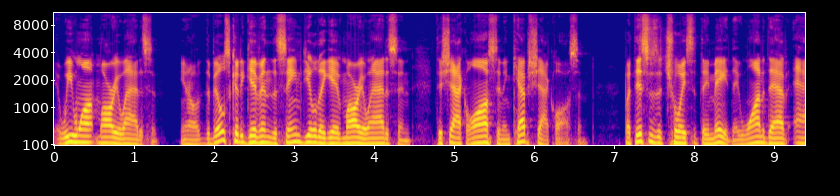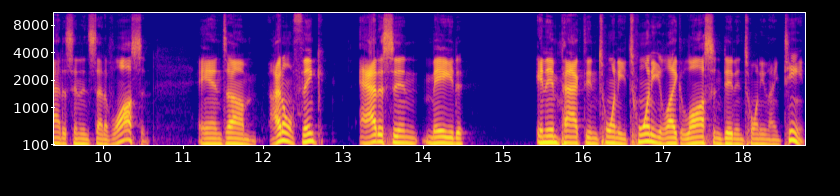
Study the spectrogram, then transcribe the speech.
We want Mario Addison. You know, the Bills could have given the same deal they gave Mario Addison to Shaq Lawson and kept Shaq Lawson. But this is a choice that they made. They wanted to have Addison instead of Lawson. And um, I don't think Addison made an impact in 2020 like Lawson did in 2019.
